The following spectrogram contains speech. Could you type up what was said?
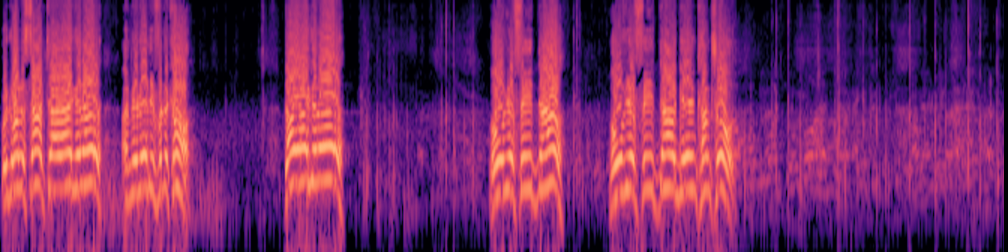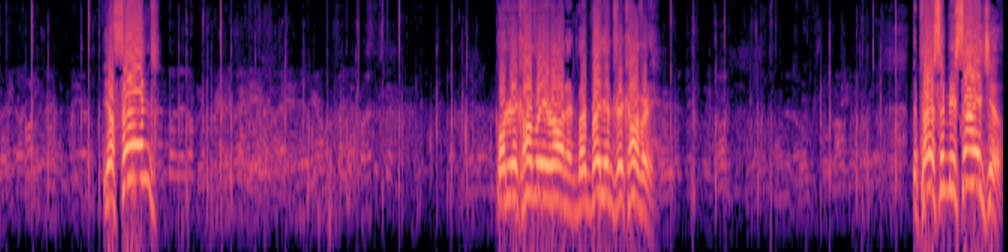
We're going to start diagonal and be ready for the call. Diagonal! Move your feet now. Move your feet now, gain control. Your friend. Good recovery, Ronan. But brilliant recovery. The person beside you.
